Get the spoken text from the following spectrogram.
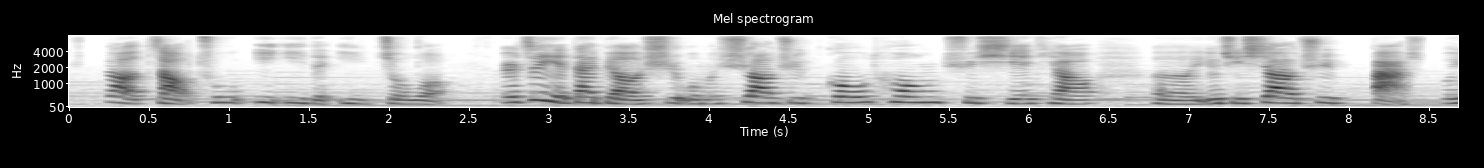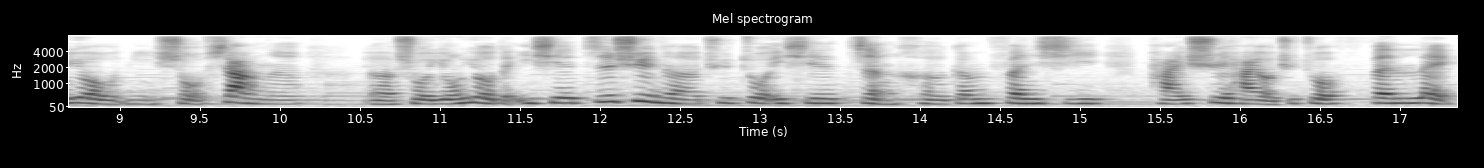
需要找出意义的一周哦。而这也代表的是我们需要去沟通、去协调，呃，尤其是要去把所有你手上呢。呃，所拥有的一些资讯呢，去做一些整合跟分析、排序，还有去做分类。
